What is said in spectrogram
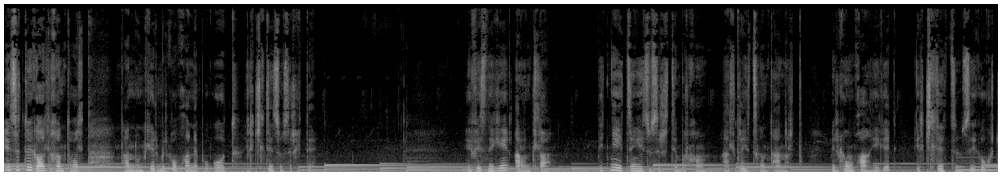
Энэ сэдвийг ойлгохын тулд та нүнхээр мэрэгэн ухааны бөгөөд илчлэлтийн сүнс хэрэгтэй. Эфес 1-ийн 17 Бидний эзэн Есүс Христийн бурхан алдрын эцэг нь та нарт мэрэгэн ухаан хийгээд илчлэлийн цэвсийг өгч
